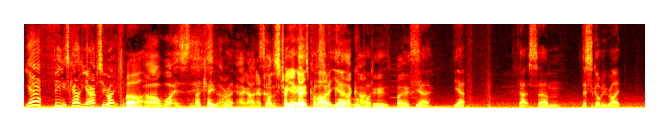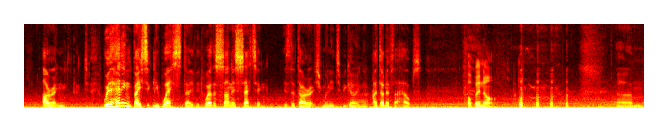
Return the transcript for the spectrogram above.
Yeah, Felix Gall. You're absolutely right. Oh, Oh, what is this? Okay, All right. hang on, I'm going to So- concentrate. yeah, you guys yeah, pod, concentrate, yeah, I we'll can't pod. do both. Yeah, yeah. That's um. This has got to be right. I reckon. We're heading basically west, David. Where the sun is setting is the direction we need to be going in. I don't know if that helps. probably not. Um,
